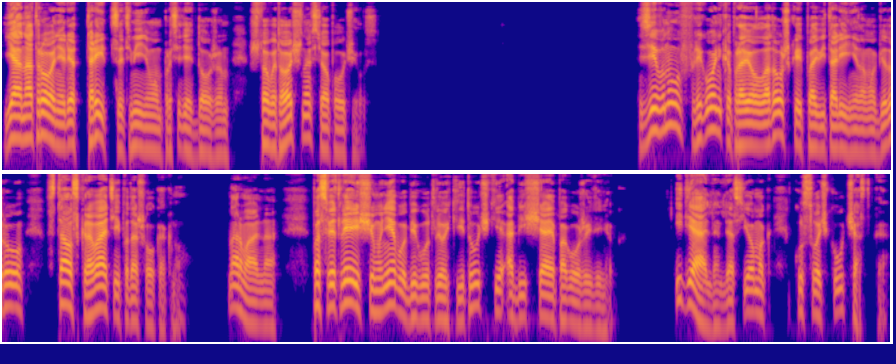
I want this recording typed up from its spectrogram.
Я на троне лет тридцать минимум просидеть должен, чтобы точно все получилось. Зевнув, легонько провел ладошкой по Виталининому бедру, встал с кровати и подошел к окну. Нормально. По светлеющему небу бегут легкие тучки, обещая погожий денек. Идеально для съемок кусочка участка.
